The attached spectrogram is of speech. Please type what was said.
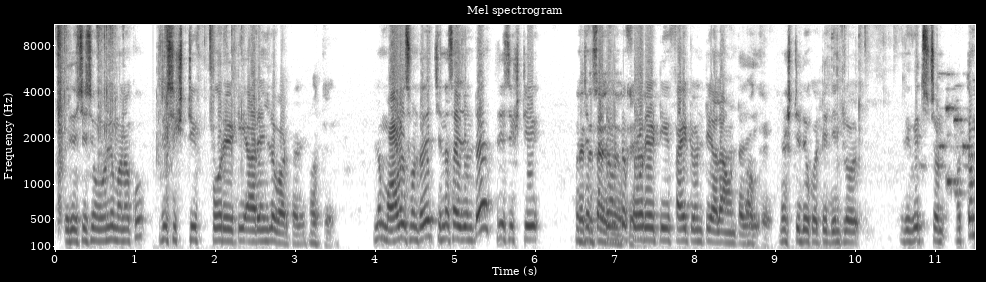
ఇది వచ్చేసి ఓన్లీ మనకు త్రీ సిక్స్టీ ఫోర్ ఎయిటీ ఆ రేంజ్లో పడుతుంది. ఓకే మోడల్స్ ఉంటుంది. చిన్న సైజ్ ఉంటే త్రీ సిక్స్టీ కొంచెం పెద్ద ఉంటే. ఫోర్ ఎయిటీ ఫైవ్ ట్వంటీ అలా ఉంటుంది. నెక్స్ట్ ఇది ఒకటి దీంట్లో ఇది విత్ స్టోన్ మొత్తం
